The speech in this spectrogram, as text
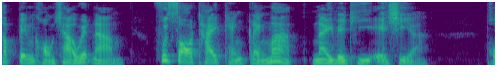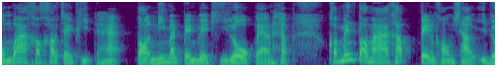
ครับเป็นของชาวเวียดนาม ฟุตซอลไทยแข็งแกร่งมากในเวทีเอเชีย ผมว่าเขาเข้าใจผิดนะฮะ ตอนนี้มันเป็นเวทีโลกแล้วนะครับ คอมเมนต์ต่อมาครับเป็นของชาวอินโด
